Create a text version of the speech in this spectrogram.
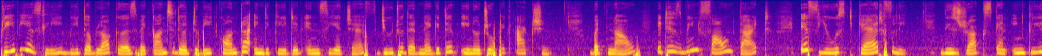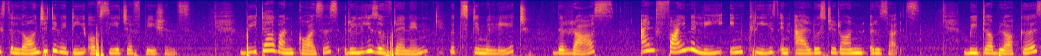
Previously, beta blockers were considered to be contraindicated in CHF due to their negative inotropic action. But now it has been found that if used carefully, these drugs can increase the longevity of CHF patients. Beta 1 causes release of renin, which stimulate the RAS and finally increase in aldosterone results. Beta blockers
